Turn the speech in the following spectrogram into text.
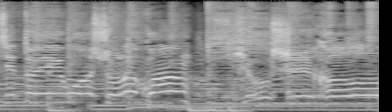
界对我说了谎有时候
